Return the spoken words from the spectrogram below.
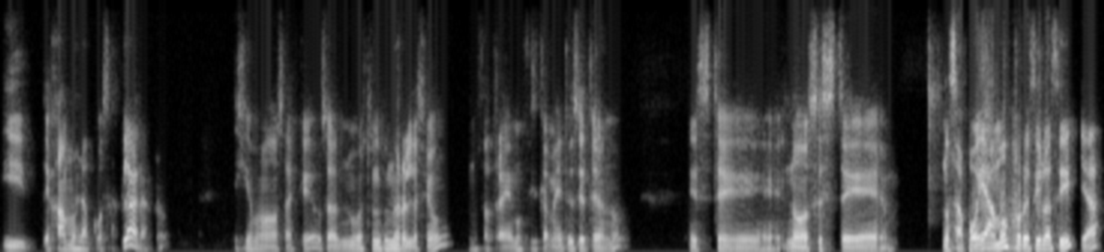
y dejamos las cosas claras, ¿no? Dijimos, ¿sabes qué? O sea, no, esto no es una relación, nos atraemos físicamente, etcétera, ¿no? Este, nos, este, nos apoyamos, por decirlo así, ¿ya?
